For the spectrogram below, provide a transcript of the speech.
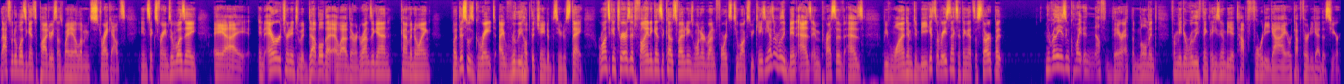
That's what it was against the Padres. That's why he had 11 strikeouts in six frames. There was a, a uh, an error turned into a double that allowed their earned runs again. Kind of annoying. But this was great. I really hope the changeup is here to stay. Roansy Contreras did fine against the Cubs. Five innings, one earned run, four hits, two walks, three Ks. He hasn't really been as impressive as we wanted him to be. He gets the Rays next. I think that's a start, but there really isn't quite enough there at the moment for me to really think that he's going to be a top 40 guy or top 30 guy this year.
